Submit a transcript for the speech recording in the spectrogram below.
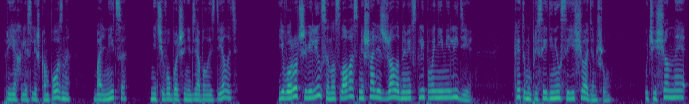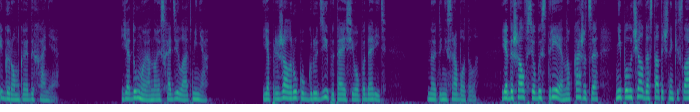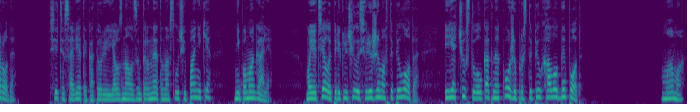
приехали слишком поздно, больница, ничего больше нельзя было сделать. Его рот шевелился, но слова смешались с жалобными всклипываниями Лидии. К этому присоединился еще один шум — учащенное и громкое дыхание. Я думаю, оно исходило от меня. Я прижал руку к груди, пытаясь его подавить, но это не сработало — я дышал все быстрее, но, кажется, не получал достаточно кислорода. Все те советы, которые я узнал из интернета на случай паники, не помогали. Мое тело переключилось в режим автопилота, и я чувствовал, как на коже проступил холодный пот. Мама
